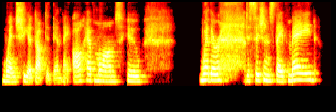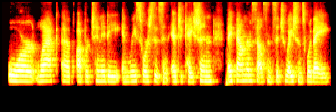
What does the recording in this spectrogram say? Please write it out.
when she adopted them. They all have moms who whether decisions they've made or lack of opportunity and resources and education, they found themselves in situations where they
